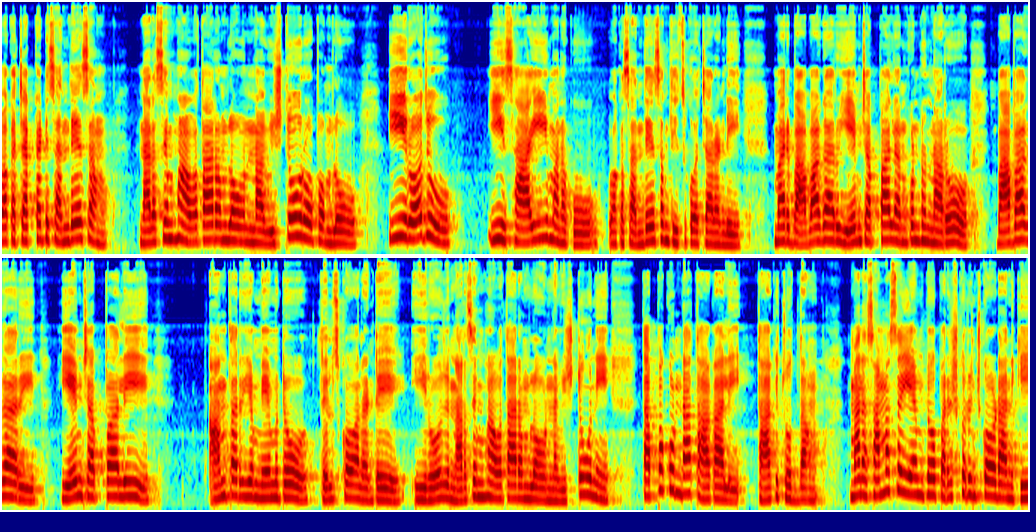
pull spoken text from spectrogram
ఒక చక్కటి సందేశం నరసింహ అవతారంలో ఉన్న విష్ణువు రూపంలో ఈరోజు ఈ సాయి మనకు ఒక సందేశం తీసుకువచ్చారండి. మరి బాబాగారు ఏం చెప్పాలి అనుకుంటున్నారో బాబాగారి ఏం చెప్పాలి ఆంతర్యం ఏమిటో తెలుసుకోవాలంటే ఈరోజు నరసింహ అవతారంలో ఉన్న విష్ణువుని తప్పకుండా తాకాలి తాకి చూద్దాం. మన సమస్య ఏమిటో పరిష్కరించుకోవడానికి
